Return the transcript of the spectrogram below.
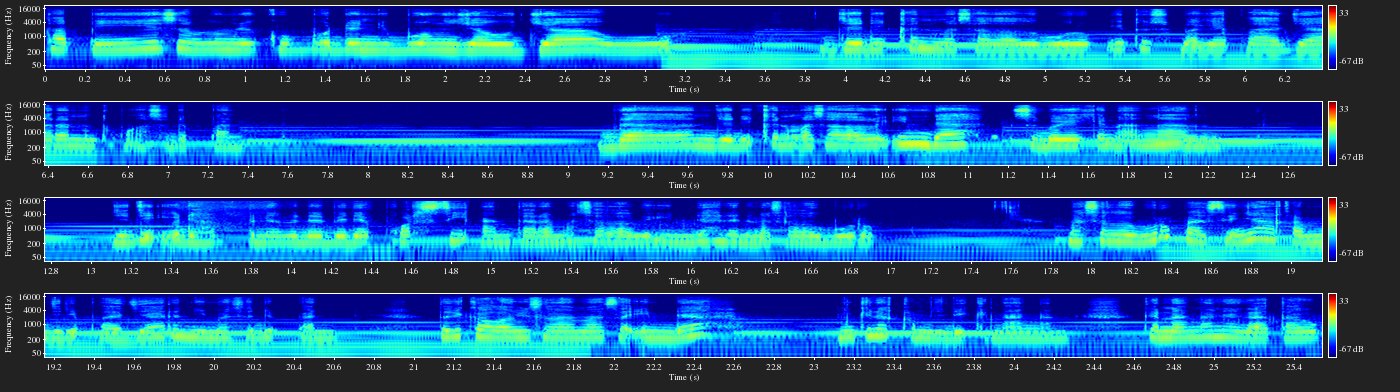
Tapi sebelum dikubur dan dibuang jauh-jauh, jadikan masa lalu buruk itu sebagai pelajaran untuk masa depan. Dan jadikan masa lalu indah sebagai kenangan. Jadi udah benar-benar beda porsi antara masa lalu indah dan masa lalu buruk. Masa lalu buruk pastinya akan menjadi pelajaran di masa depan tapi kalau misalnya masa indah mungkin akan menjadi kenangan. Kenangan yang gak tahu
